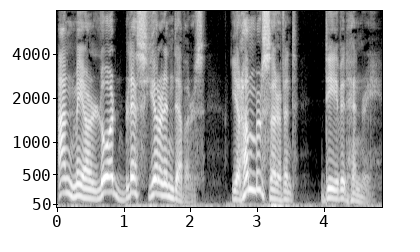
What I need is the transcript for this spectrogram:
and may our Lord bless your endeavours. Your humble servant, David Henry.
